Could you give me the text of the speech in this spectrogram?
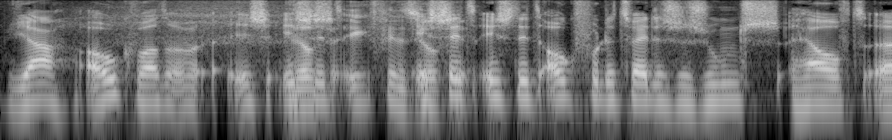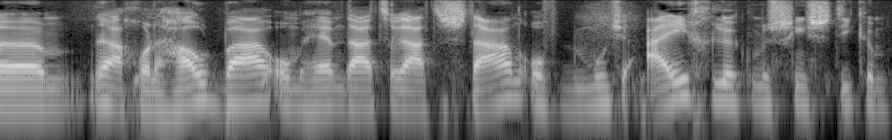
ja, ook wat is, is, het, ik vind het is, dit, is dit ook voor de tweede seizoenshelft ehm, ja, gewoon houdbaar om hem daar te laten staan? Of moet je eigenlijk misschien stiekem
